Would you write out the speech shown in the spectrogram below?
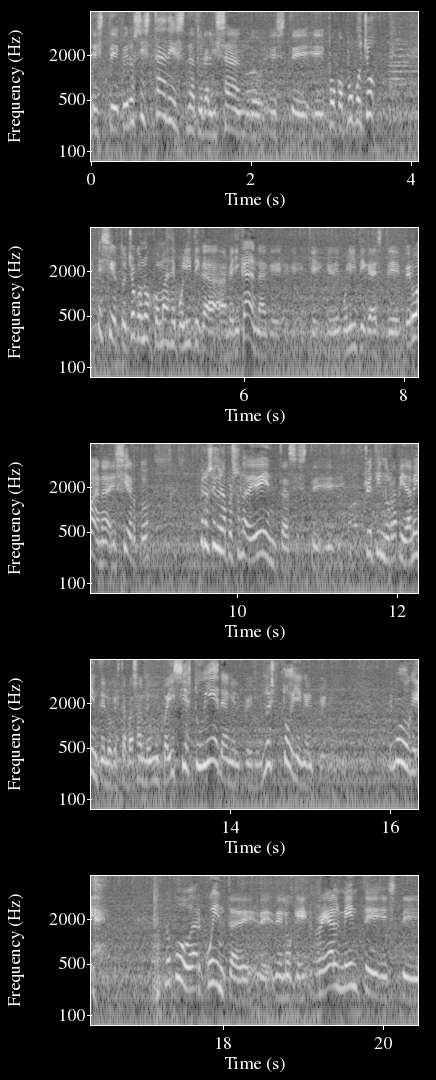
este, pero se está desnaturalizando este, eh, poco a poco. Yo, es cierto, yo conozco más de política americana que, que, que de política este, peruana, es cierto, pero soy una persona de ventas, este, yo entiendo rápidamente lo que está pasando en un país si estuviera en el Perú, no estoy en el Perú. De modo que no puedo dar cuenta de, lo que realmente este,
